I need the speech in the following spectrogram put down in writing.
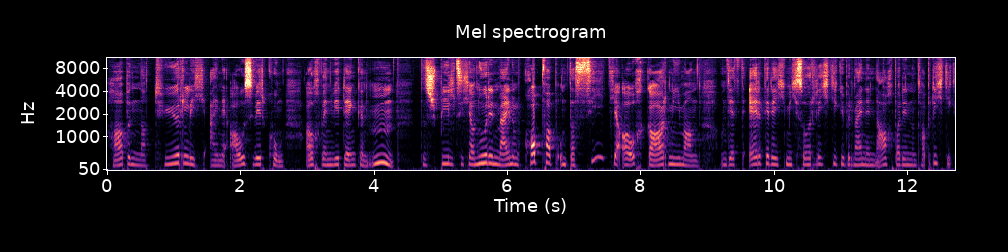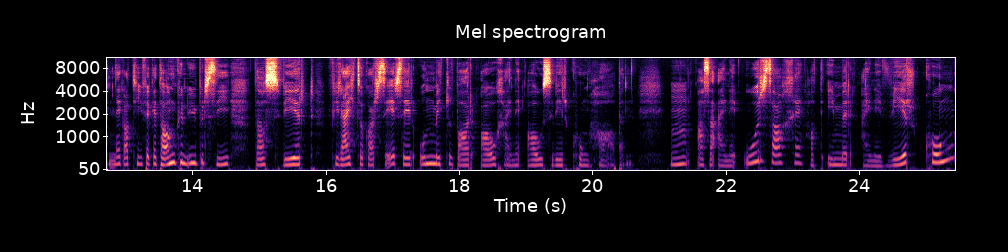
haben natürlich eine Auswirkung, auch wenn wir denken, hm, das spielt sich ja nur in meinem Kopf ab und das sieht ja auch gar niemand. Und jetzt ärgere ich mich so richtig über meine Nachbarin und habe richtig negative Gedanken über sie. Das wird vielleicht sogar sehr, sehr unmittelbar auch eine Auswirkung haben. Hm, also eine Ursache hat immer eine Wirkung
